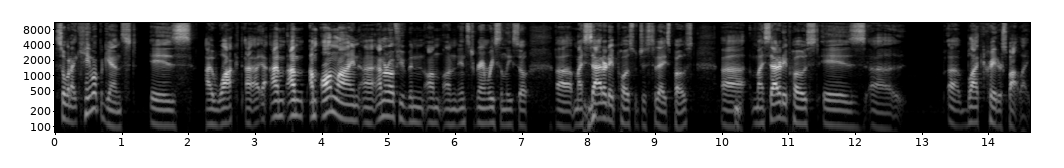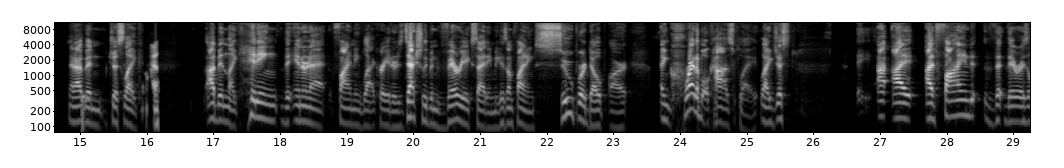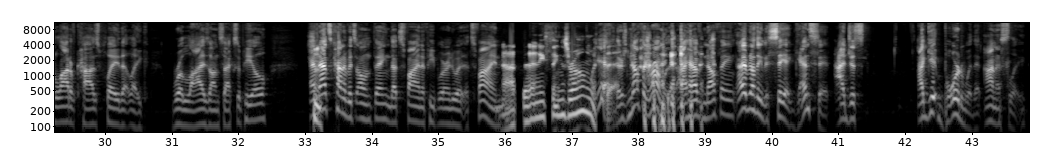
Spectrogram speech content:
So what I came up against is I walked. I, I- I'm I'm I'm online. Uh, I don't know if you've been on on Instagram recently. So uh, my Saturday post, which is today's post, uh, my Saturday post is uh, uh, Black Creator Spotlight, and I've been just like. Okay. I've been like hitting the internet finding black creators. It's actually been very exciting because I'm finding super dope art, incredible cosplay, like just I, I I find that there is a lot of cosplay that like relies on sex appeal, and hmm. that's kind of its own thing. That's fine if people are into it. It's fine. Not that anything's wrong with yeah, that. there's nothing wrong with it. I have nothing. I have nothing to say against it. I just I get bored with it, honestly.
